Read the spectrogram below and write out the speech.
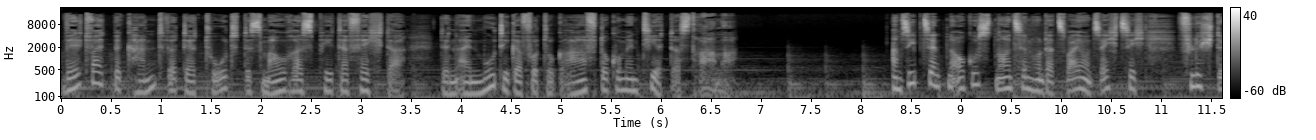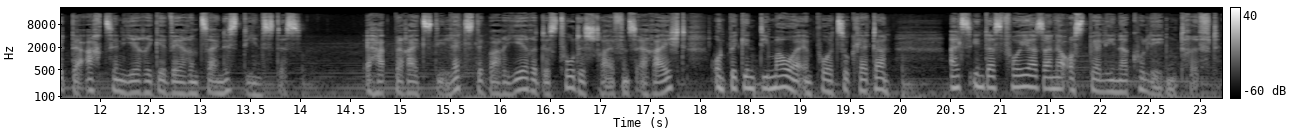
Weltweit bekannt wird der Tod des Maurers Peter Fechter, denn ein mutiger Fotograf dokumentiert das Drama. Am 17. August 1962 flüchtet der 18-Jährige während seines Dienstes. Er hat bereits die letzte Barriere des Todesstreifens erreicht und beginnt die Mauer emporzuklettern, als ihn das Feuer seiner Ostberliner Kollegen trifft.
